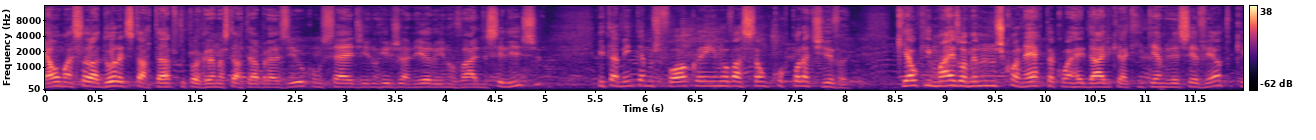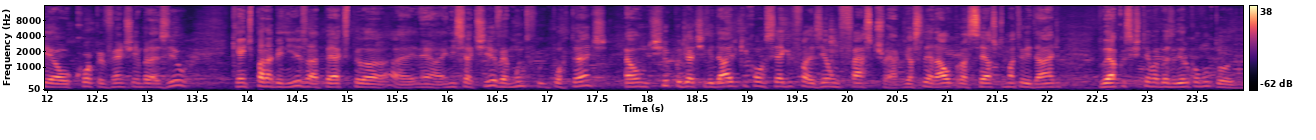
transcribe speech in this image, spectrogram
É uma aceleradora de startups do programa Startup Brasil, com sede no Rio de Janeiro e no Vale do Silício. E também temos foco em inovação corporativa, que é o que mais ou menos nos conecta com a realidade que aqui temos nesse evento, que é o Corporate Venture em Brasil, que a gente parabeniza a Apex pela né, a iniciativa, é muito importante. É um tipo de atividade que consegue fazer um fast track, de acelerar o processo de maturidade do ecossistema brasileiro como um todo.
